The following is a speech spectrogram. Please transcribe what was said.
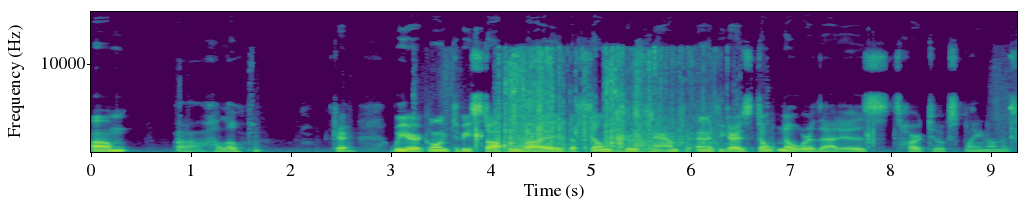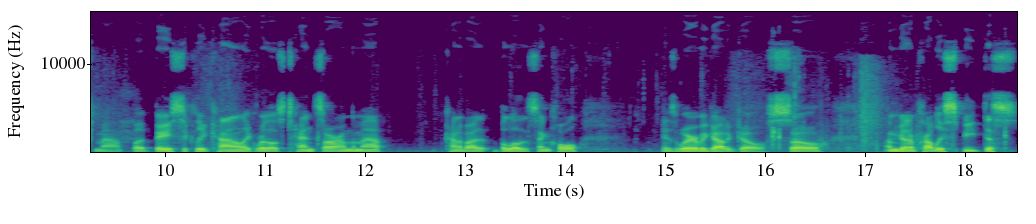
Um, uh, hello? Okay, we are going to be stopping by the film crew camp, and if you guys don't know where that is, it's hard to explain on this map, but basically kind of like where those tents are on the map, kind of by below the sinkhole, is where we gotta go. So, I'm gonna probably speed this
